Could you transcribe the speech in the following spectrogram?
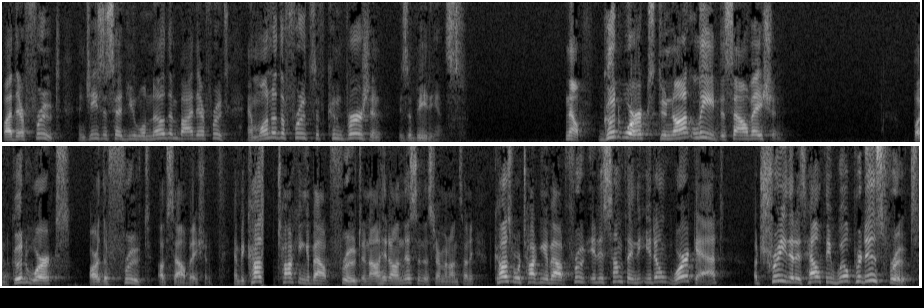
by their fruit. And Jesus said, You will know them by their fruits. And one of the fruits of conversion is obedience. Now, good works do not lead to salvation, but good works are the fruit of salvation. And because we're talking about fruit, and I'll hit on this in the sermon on Sunday, because we're talking about fruit, it is something that you don't work at. A tree that is healthy will produce fruit.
